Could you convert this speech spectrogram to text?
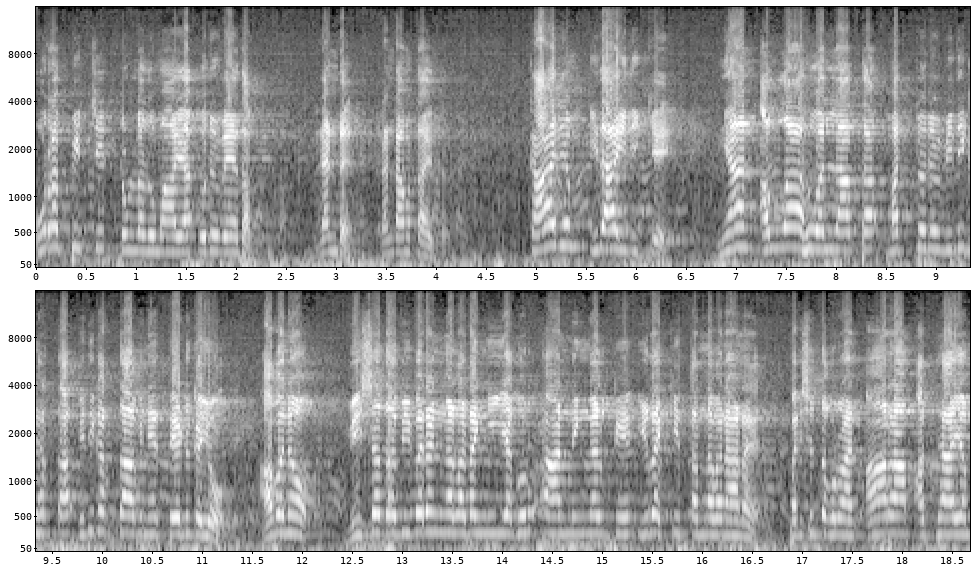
ഉറപ്പിച്ചിട്ടുള്ളതുമായ ഒരു വേദം. രണ്ട് രണ്ടാമത്തായിട്ട്. കാര്യം ഇതായിരിക്കെ ഞാൻ അള്ളാഹു അല്ലാത്ത മറ്റൊരു വിധികർത്ത വിധികർത്താവിനെ തേടുകയോ അവനോ വിശദ വിവരങ്ങളടങ്ങിയ ഖുർആൻ നിങ്ങൾക്ക് ഇറക്കി തന്നവനാണ്. പരിശുദ്ധ ഖുർആൻ ആറാം അധ്യായം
